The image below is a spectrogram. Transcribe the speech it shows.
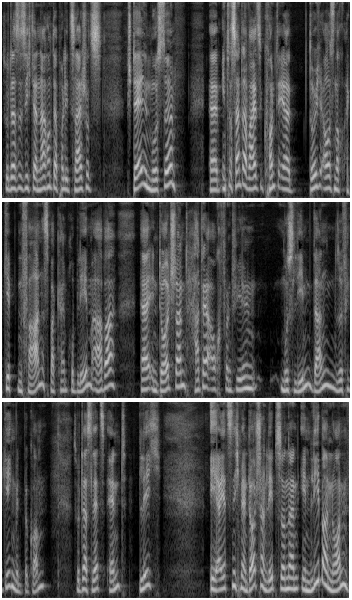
sodass er sich danach unter Polizeischutz stellen musste. Äh, interessanterweise konnte er durchaus noch Ägypten fahren, das war kein Problem, aber äh, in Deutschland hat er auch von vielen Muslimen dann so viel Gegenwind bekommen, sodass letztendlich er jetzt nicht mehr in Deutschland lebt, sondern im Libanon,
